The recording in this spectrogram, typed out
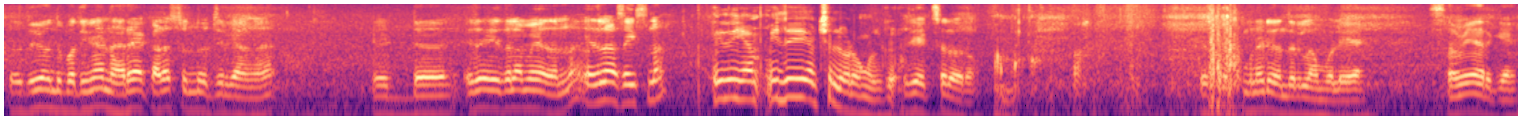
ஸோ இதுவே வந்து பார்த்தீங்கன்னா நிறைய கலர்ஸ் வந்து வச்சுருக்காங்க. ரெட்டு இது இதெல்லாமே எதுனா இதெல்லாம் சைஸ்னா இது எம் இது எக்ஸல் வரும் உங்களுக்கு. இது எக்ஸல் வரும். ஆமாம் கிறிஸ்மஸ்க்கு முன்னாடி வந்துருக்கலாம் போலயே. செமையாக இருக்கேன்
